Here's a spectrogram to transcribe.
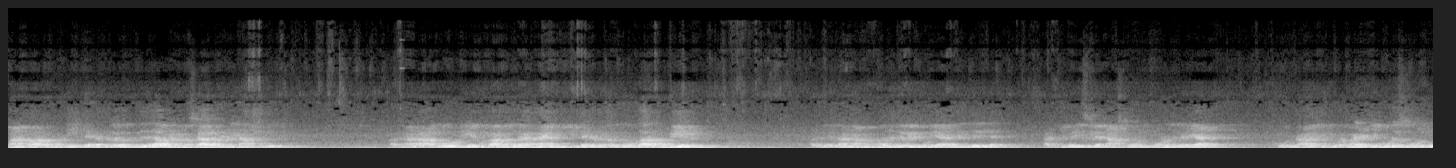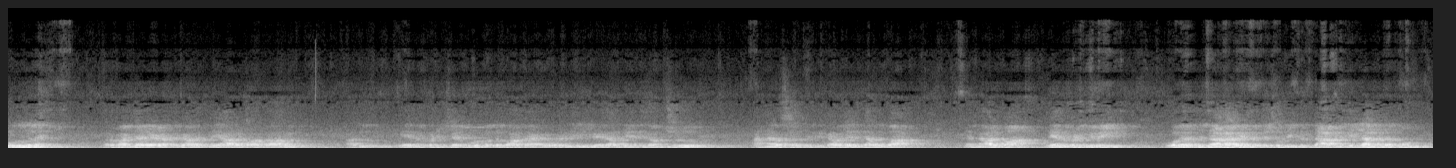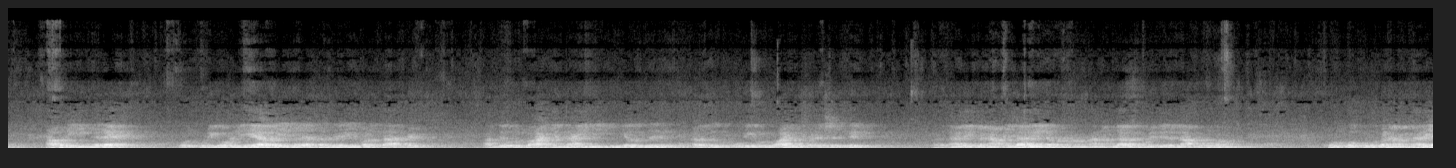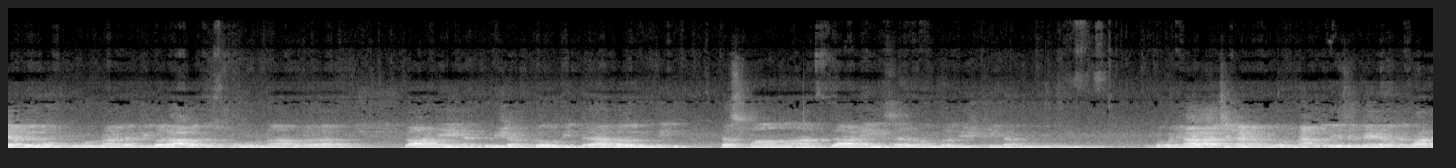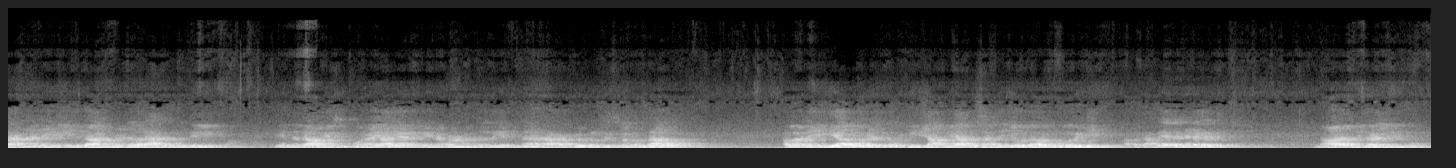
மனப்பாடம் பண்ணி இந்த இடத்துல வந்து அவரை நமஸ்காரம் பண்ணி நான் சொல்லியிருக்கேன். அதனால அதோடைய ஒரு அனுகிரகம்னா இன்னைக்கு இந்த இடத்துல வந்து உட்கார முடியாது அதுலெல்லாம் நம்ம மறுக்கவே முடியாது இது இல்லை. அஞ்சு வயசுல நான் ஸ்கூலுக்கு போனது கிடையாது. ஒரு நாளைக்கு கூட மழைக்கு கூட ஸ்கூலுக்கு ஒதுங்கலை. பரமாச்சாரியார் அந்த காலத்தில் யாரை பார்த்தாலும் அது வேதம் படித்த குடும்பத்தை பார்த்தாக்க உடனே நீ வேதாந்தேனுக்கு அமிச்சுடு அன்னவசரத்துக்கு கவலை இருக்காதுப்பா. என்னாலுமா வேதம் படிக்கவை உலகத்துக்காக வேதத்தை சொல்லிட்டு இருந்தால் அவனுக்கு எல்லாம் நடக்கும். அப்படிங்கிற ஒரு குறிக்கோளிலேயே அவர் எங்களை அத்தனை பேரையும் வளர்த்தார்கள். அந்த ஒரு பாக்கியம் தான் இங்கே வந்து கலந்துக்கக்கூடிய ஒரு வாய்ப்பு கிடைச்சிருக்கு. அதனால இப்போ நாம் எல்லாரும் என்ன பண்ணணும்னா நம்மளால முடிஞ்சதெல்லாம் கொடுக்கணும். கொடுக்க கொடுக்க நம்ம நிறைய பெறுவோம். பூர்ணாக விபராபக பூர்ணா புனராபம் தானேன துவிஷந்தோ மித்ரா பவந்தி. தஸ்மாத் தானே சர்வம் பிரதிஷ்டிதம் இப்போ கொஞ்ச நாள் ஆச்சுன்னா நமக்கு ஒரு நாற்பது வயசுக்கு மேலே ஒருத்தர் பார்த்தாருனாலே இவன் எதுக்காக நம்மள்கிட்ட வராங்கிறது தெரியும். என்னது ஆஃபீஸுக்கு போனால் யார் யாருக்கு என்ன பண்ணணுங்கிறது என்னதான் கம்ப்யூட்டர் சிஸ்டம் வந்தாலும் அவளை எங்கேயாவது ஒரு இடத்துல ஒரு டீ ஷாப்லையாவது சந்திச்சு ஒரு தவறு கொடுக்க வேண்டியது. அப்போ தான் வேலை நடக்கிறது. நாடு அப்படிதான் இருக்கும்.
